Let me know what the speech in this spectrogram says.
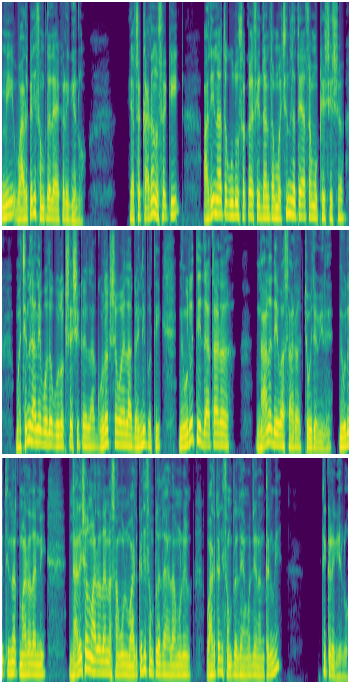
मी वारकरी संप्रदायाकडे गेलो. याचं कारण असं की आदिनाथ गुरु सकळ सिद्धांत मच्छिंद्र तयाचा मुख्य शिष्य मच्छिंद्राने बोलो गोरक्ष शिकायला गोरक्ष वळला गणिपती निवृत्ती दातार ज्ञानदेवासार चौजविले निवृत्तीनाथ महाराजांनी ज्ञानेश्वर महाराजांना सांगून वारकरी संप्रदायाला म्हणून वारकरी संप्रदायामध्ये नंतर मी तिकडे गेलो.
